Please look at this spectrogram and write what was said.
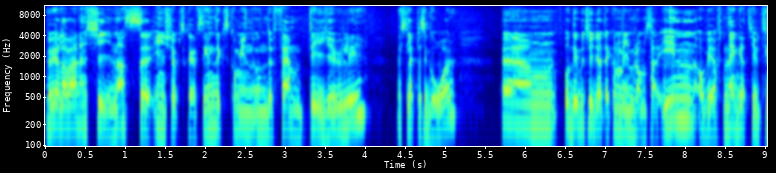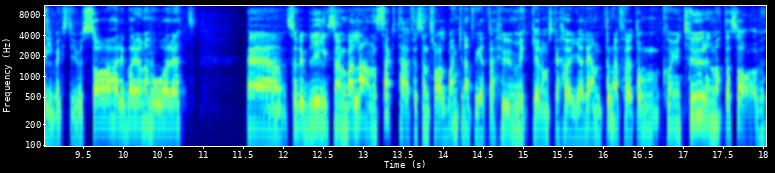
Över hela världen, Kinas eh, inköpschefsindex kom in under 50 i juli, det släpptes igår. Um, och det betyder att ekonomin bromsar in och vi har haft negativ tillväxt i USA här i början av året. Eh, så det blir liksom en balansakt här för centralbanken att veta hur mycket de ska höja räntorna. För att om konjunkturen mattas av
